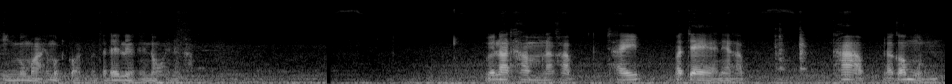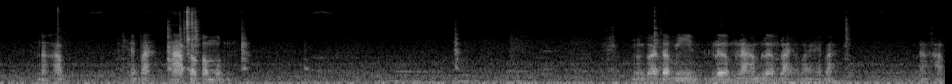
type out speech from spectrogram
ทิ้งลงมาให้หมดก่อนมันจะได้เหลือน้อยๆนะครับ เวลาทำนะครับ ใช้ประแจเนี่ยครับ ทาบแล้วก็หมุนนะครับเห็นปะทาบแล้วก็หมุน มันก็จะมีเริ่มน้ำเริ่มไหลออกมาเห็นปะนะครับ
